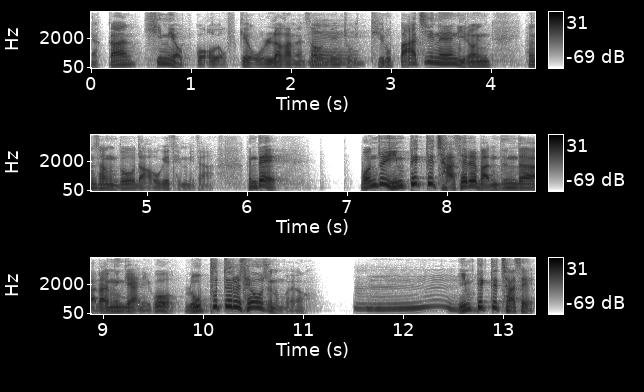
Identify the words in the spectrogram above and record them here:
약간 힘이 없고 어, 어깨가 올라가면서 네. 왼쪽이 뒤로 빠지는 이런 현상도 나오게 됩니다. 근데 먼저 임팩트 자세를 만든다라는 게 아니고 로프트를 세워주는 거예요. 음. 임팩트 자세,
